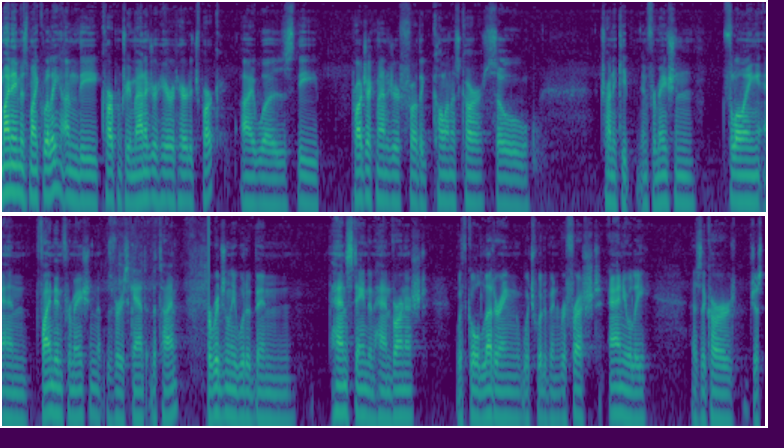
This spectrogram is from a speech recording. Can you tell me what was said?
My name is Mike Willie. I'm the carpentry manager here at Heritage Park. I was the project manager for the colonist car, so trying to keep information flowing and find information that was very scant at the time. Originally would have been hand stained and hand varnished with gold lettering, which would have been refreshed annually as the car just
